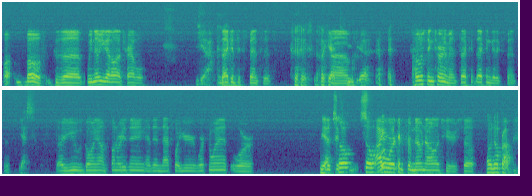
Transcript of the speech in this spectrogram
Well, both, because uh, we know you got a lot of travel. Yeah, and that gets expensive. oh, yeah, um, yeah. Hosting tournaments that can, that can get expensive. Yes. Are you going out and fundraising, and then that's what you're working with, or? Yeah. So so we're I, working from no knowledge here, so. Oh no problem.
